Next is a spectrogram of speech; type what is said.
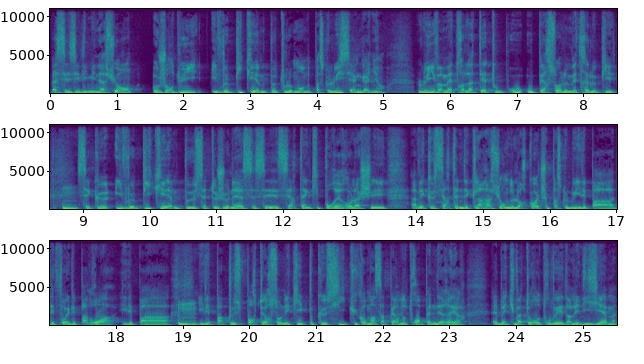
bah, ces éliminations. Aujourd'hui, il veut piquer un peu tout le monde parce que lui, c'est un gagnant. Lui, il va mettre la tête où, où- où personne ne mettrait le pied. C'est que il veut piquer un peu cette jeunesse. C'est certains qui pourraient relâcher avec certaines déclarations de leur coach parce que lui, il est pas, des fois, il est pas droit. Il est pas, il est pas plus porteur son équipe que si tu commences à perdre trois peines derrière, eh ben, tu vas te retrouver dans les dixièmes.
